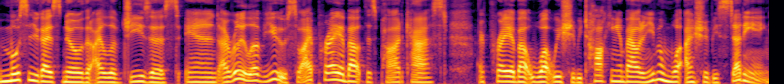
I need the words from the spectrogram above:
most of you guys know that I love Jesus and I really love you. So I pray about this podcast. I pray about what we should be talking about and even what I should be studying.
